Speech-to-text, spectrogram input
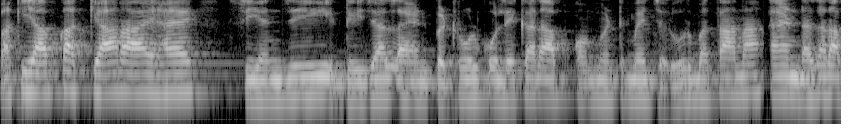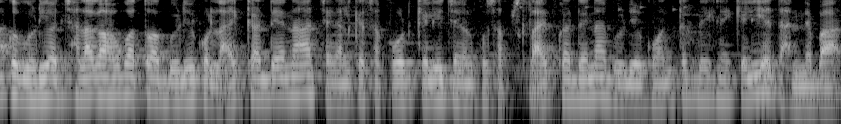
बाकी आपका क्या राय है? सीएनजी डीजल एंड पेट्रोल को लेकर आप कमेंट में ज़रूर बताना। एंड अगर आपको वीडियो अच्छा लगा होगा तो आप वीडियो को लाइक कर देना। चैनल के सपोर्ट के लिए चैनल को सब्सक्राइब कर देना। वीडियो को अंत तक देखने के लिए धन्यवाद।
